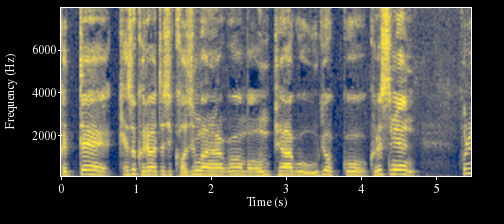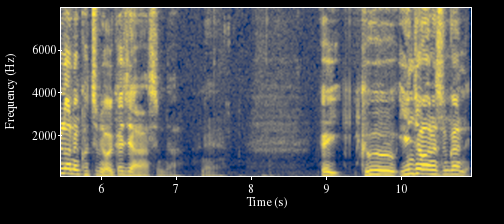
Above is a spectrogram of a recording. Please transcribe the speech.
그때 계속 그래왔듯이 거짓말하고 뭐 은폐하고 우겼고 그랬으면 혼란은 컸지만 여기까지 않았습니다. 네. 그, 그 인정하는 순간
